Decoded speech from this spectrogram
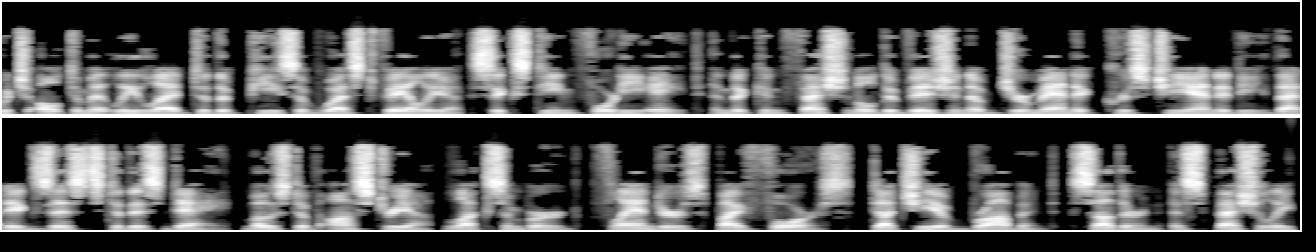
which ultimately led to the Peace of Westphalia 1648 and the confessional division of Germanic Christianity that exists to this day. Most of Austria, Luxembourg, Flanders by force, Duchy of Brabant, southern especially,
